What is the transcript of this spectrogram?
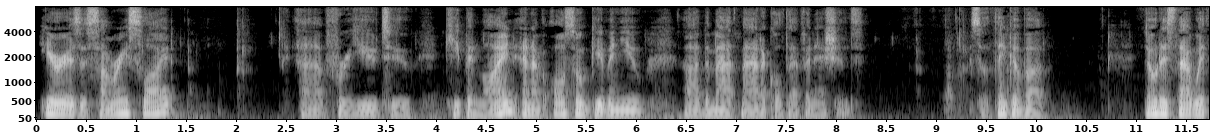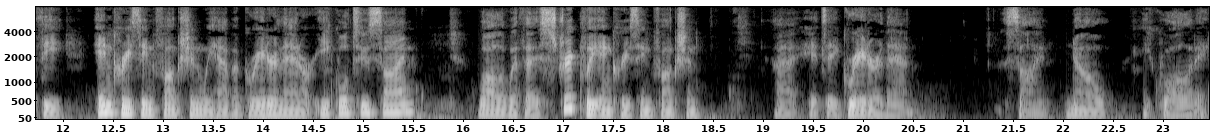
Here is a summary slide uh, for you to keep in mind, and I've also given you uh, the mathematical definitions. So think about, notice that with the increasing function, we have a greater than or equal to sign, while with a strictly increasing function, uh, it's a greater than sign, no equality.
